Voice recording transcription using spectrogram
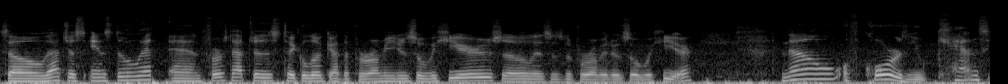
So let's just install it and first let's just take a look at the parameters over here. So this is the parameters over here. Now of course you can't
